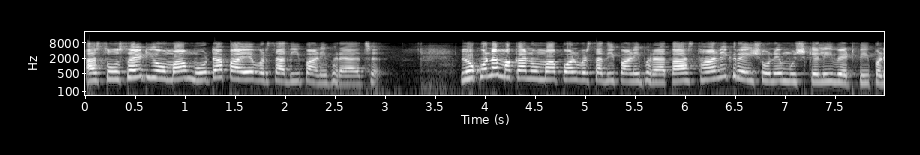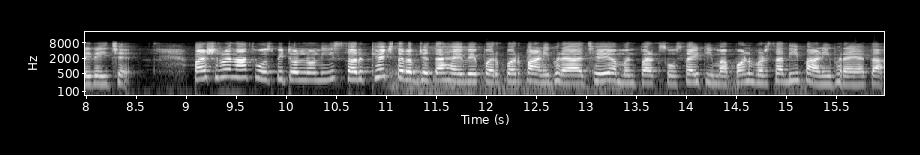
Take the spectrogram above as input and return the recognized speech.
આ સોસાયટીઓમાં મોટા પાયે વરસાદી પાણી ભરાયા છે. લોકોના મકાનોમાં પણ વરસાદી પાણી ભરાતા સ્થાનિક રહીશોને મુશ્કેલી વેઠવી પડી રહી છે. પાર્શ્વનાથ હોસ્પિટલની સરખેજ તરફ જતા હાઈવે પર પર પાણી ભરાયા છે. અમન પાર્ક સોસાયટીમાં પણ વરસાદી પાણી ભરાયા હતા.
